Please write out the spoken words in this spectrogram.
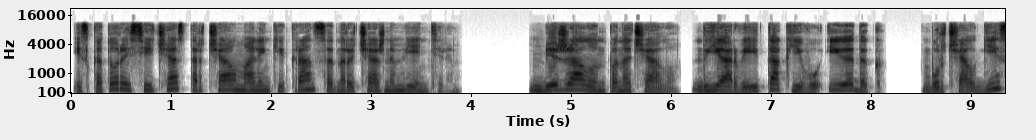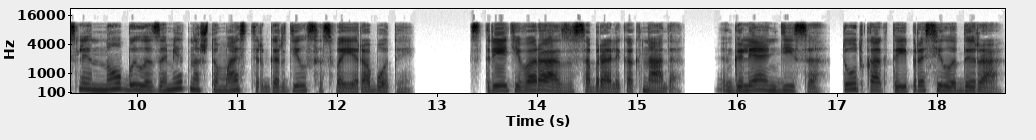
из которой сейчас торчал маленький кран с однорычажным вентилем. Бежал он поначалу, Дьярви и так его, и эдак. Бурчал Гисли, но было заметно, что мастер гордился своей работой. С третьего раза собрали как надо. Глянь, Диса, тут как-то и просила дыра.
